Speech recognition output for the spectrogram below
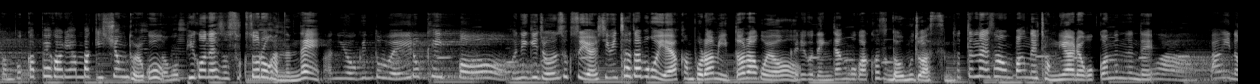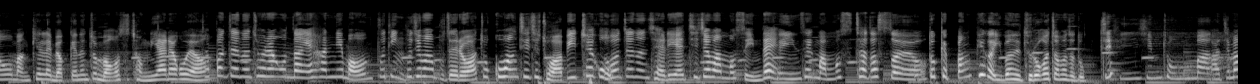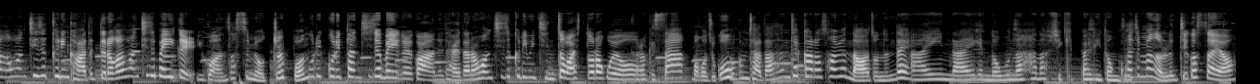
전포 카페 거리 한 바퀴 슝 돌고 너무 피곤해서 숙소로 갔는데 아니 여긴 또 왜 이렇게 이뻐? 분위기 좋은 숙소 열심히 찾아보고 예약한 보람이 있더라고요. 그리고 냉장고가 커서 너무 좋았음. 첫째 날 사온 빵들 정리하려고 꺼냈는데 와. 빵이 너무 많길래 몇 개는 좀 먹어서 정리하려고요. 첫 번째는 초량온당의 한입 어흥 푸딩. 푸짐한 부재료와 초코 황치즈 조합이 최고. 두 번째는 제리의 치즈 맘모스인데 내 인생 맘모스 찾았어요. 어떻게 빵피가 입안에 들어가자마자 녹지? 진심 존맛. 마지막은 황치즈 크림 가득 들어간 황치즈 베이글. 이거 안 샀으면 어쩔 뻔? 꼬릿꼬릿한 치즈 베이글과 안에 달달한 황치즈 크림이 진짜 맛있더라고요. 그렇게 싹 먹어주고 조금 자다 산책하러 서면 나와줬는데 I인 나에겐 너무나 한없이 기빨리던 곳. 사진만 얼른 찍었어요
